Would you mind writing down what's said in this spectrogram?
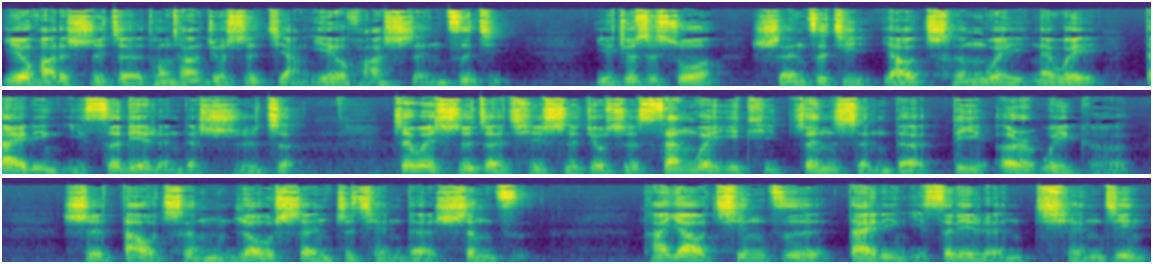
耶和华的使者通常就是讲耶和华神自己，也就是说，神自己要成为那位带领以色列人的使者。这位使者其实就是三位一体真神的第二位格，是道成肉身之前的圣子，他要亲自带领以色列人前进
